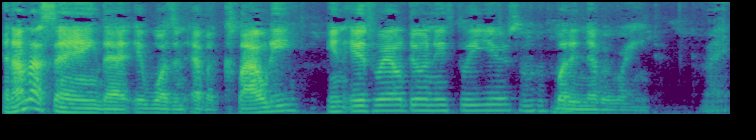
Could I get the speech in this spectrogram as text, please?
And I'm not saying that it wasn't ever cloudy in Israel during these three years, Mhm. but it never rained. Right.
